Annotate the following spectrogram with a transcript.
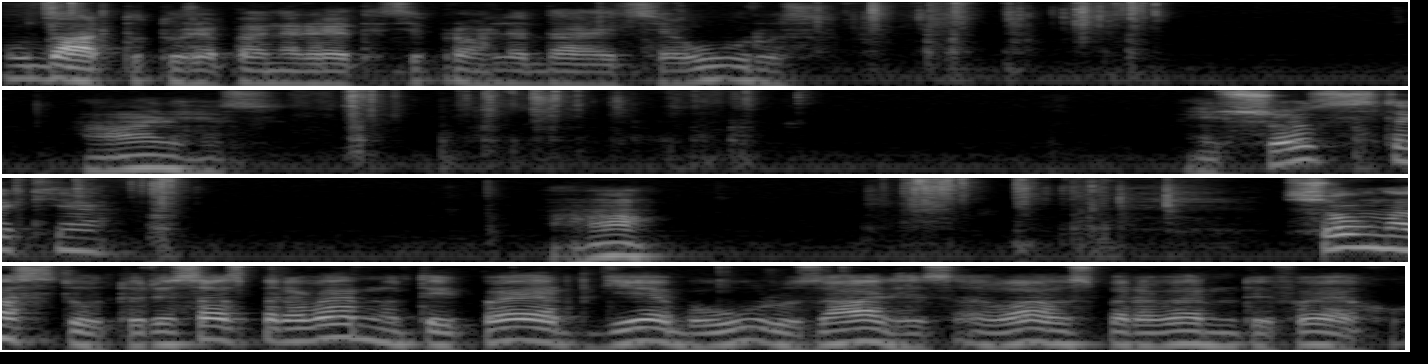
Удар тут уже по енергетиці проглядається. Урус. Альгіс. І що це таке? Ага. Що в нас тут? Орісас перевернутий, Перт, Гебо, Урус, Альгіс, Елагус перевернутий Феху.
